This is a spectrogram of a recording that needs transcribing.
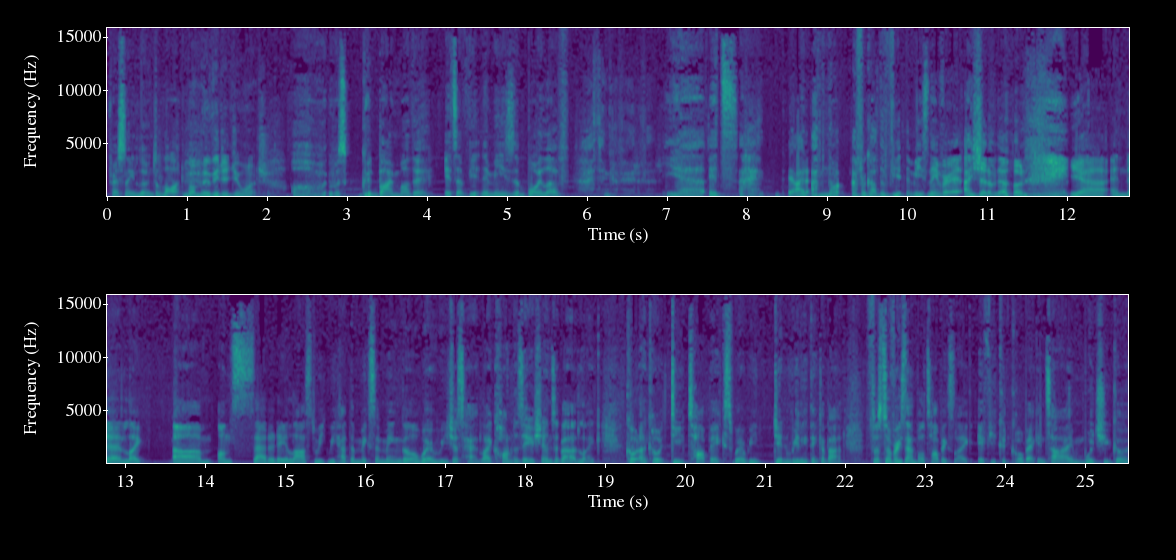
personally learned a lot. What movie did you watch? Oh, it was Goodbye Mother. It's a Vietnamese boy love. I think I've heard of it. Yeah, it's I, I I'm not I forgot the Vietnamese name for it. I should have known. yeah, and then like um on Saturday last week we had the mix and mingle where we just had like conversations about like quote unquote deep topics where we didn't really think about. So, so for example, topics like if you could go back in time, would you go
